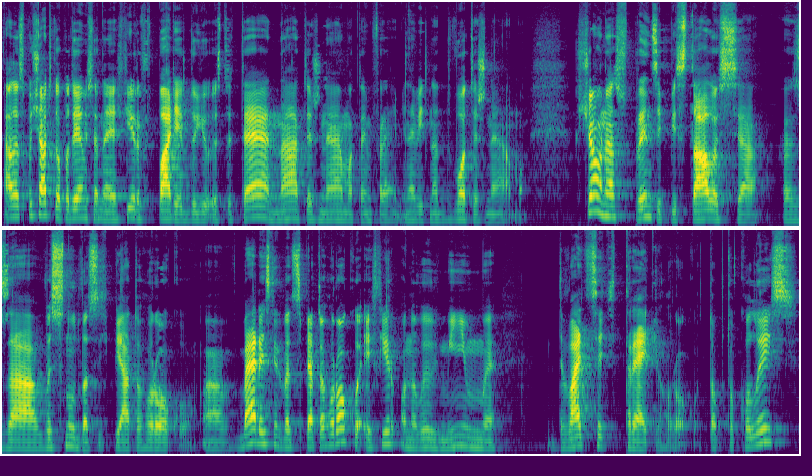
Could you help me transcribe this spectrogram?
Але спочатку подивимося на ефір в парі до USDT на тижневому таймфреймі, навіть на двотижневому. Що у нас в принципі сталося за весну 25-го року? Е, В березні 25-го року ефір оновив мінімуми 23-го року. Тобто, колись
